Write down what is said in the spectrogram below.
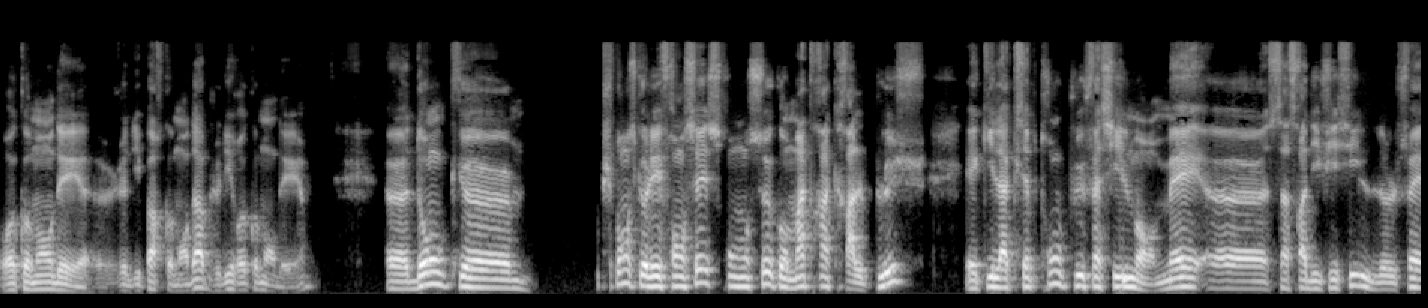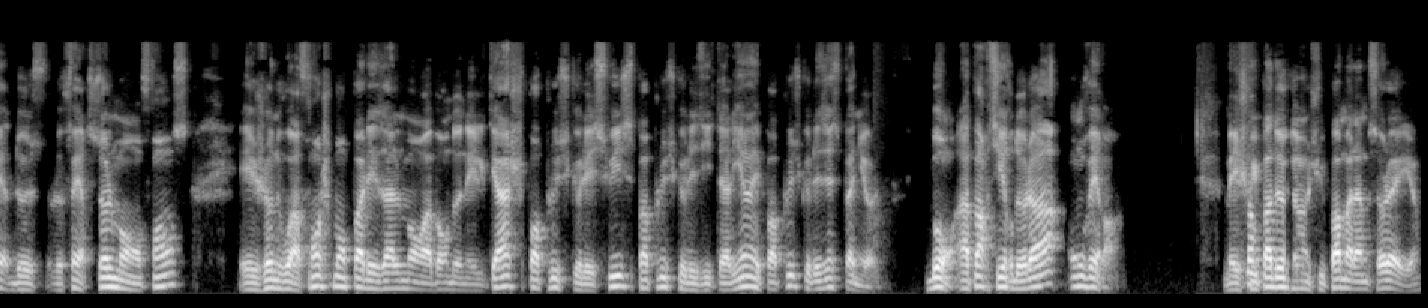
recommandé. Je dis pas recommandable, je dis recommandé. Hein. donc, je pense que les Français seront ceux qu'on matraquera le plus et qui l'accepteront plus facilement. Mais euh, ça sera difficile de le, faire, de le faire seulement en France. Et je ne vois franchement pas les Allemands abandonner le cash, pas plus que les Suisses, pas plus que les Italiens et pas plus que les Espagnols. Bon, à partir de là, on verra. Mais je ne suis pas dedans, je ne suis pas Madame Soleil. Hein.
